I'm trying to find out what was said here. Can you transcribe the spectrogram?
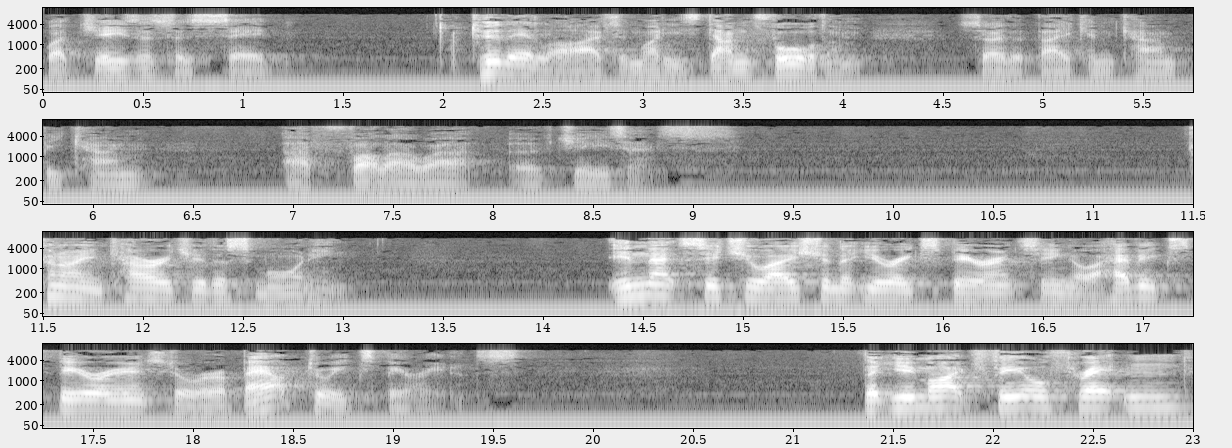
what Jesus has said to their lives and what He's done for them so that they can come, become a follower of Jesus. Can I encourage you this morning? In that situation that you're experiencing or have experienced or are about to experience, that you might feel threatened,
